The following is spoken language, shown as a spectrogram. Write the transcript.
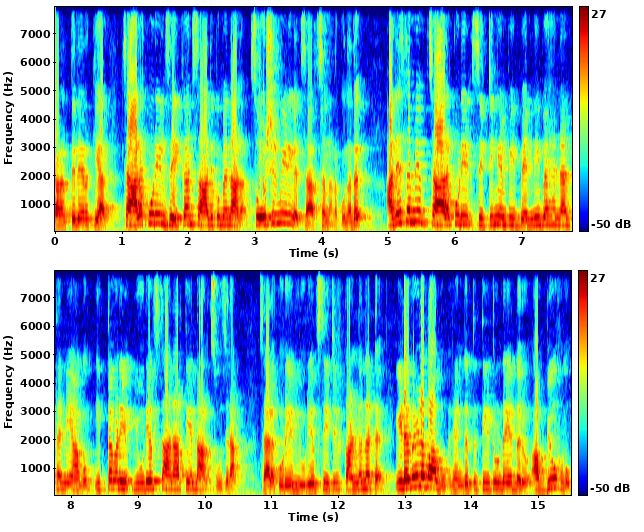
കളത്തിലിറക്കിയാൽ ചാലക്കുടിയിൽ ജയിക്കാൻ സാധിക്കുമെന്നാണ് സോഷ്യൽ മീഡിയയിൽ ചർച്ച നടക്കുന്നത്. അതേസമയം ചാലക്കുടിയിൽ sitting M P Benny Behanan തന്നെയാകും ഇത്തവണയും യു ഡി എഫ് സ്ഥാനാർത്ഥിയെന്നാണ് സൂചന. ചാലക്കുടിയിൽ യു ഡി എഫ് സീറ്റിൽ കണ്ണുനട്ട് ഇടവേള ബാബു രംഗത്തെത്തിയിട്ടുണ്ട് എന്നൊരു അഭ്യൂഹവും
